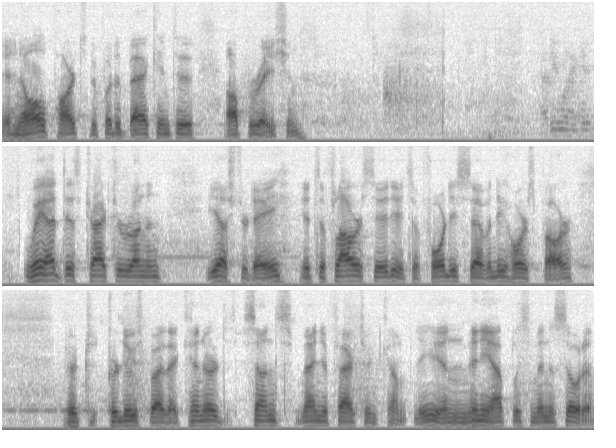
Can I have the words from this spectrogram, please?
and all parts to put it back into operation. We had this tractor running yesterday. It's a Flour City. It's a 4070 horsepower. Produced by the Kinnard Sons Manufacturing Company in Minneapolis, Minnesota.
